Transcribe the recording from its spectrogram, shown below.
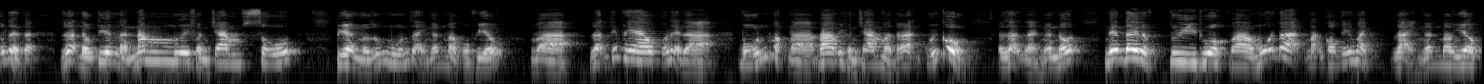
Có thể giai đoạn đầu tiên là 50 phần trăm số tiền mà Dũng muốn giải ngân vào cổ phiếu. Và giai đoạn tiếp theo có thể là 4 hoặc là 30 phần trăm và giai đoạn cuối cùng là giai đoạn giải ngân nốt. Nên đây là tùy thuộc vào mỗi bạn bạn có kế hoạch giải ngân bao nhiêu.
